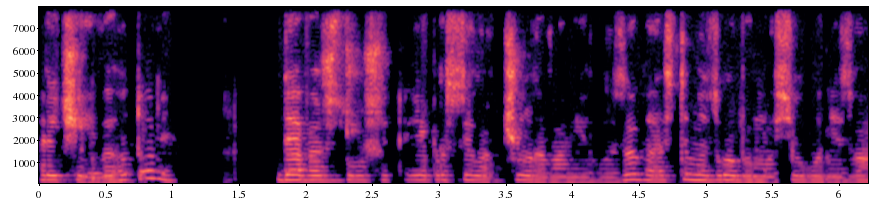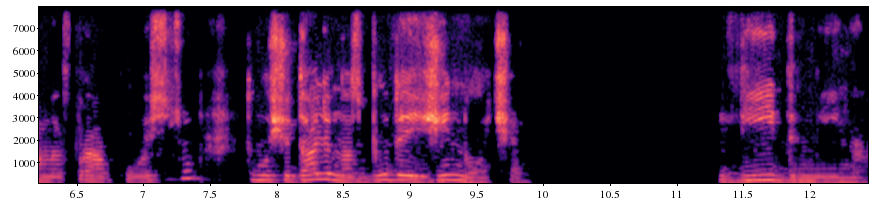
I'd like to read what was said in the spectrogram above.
речей. Ви готові? Де ваш зошит? Я просила вчора вам його завести. Ми зробимо сьогодні з вами вправку ось цю, тому що далі в нас буде жіноче. Відміна.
